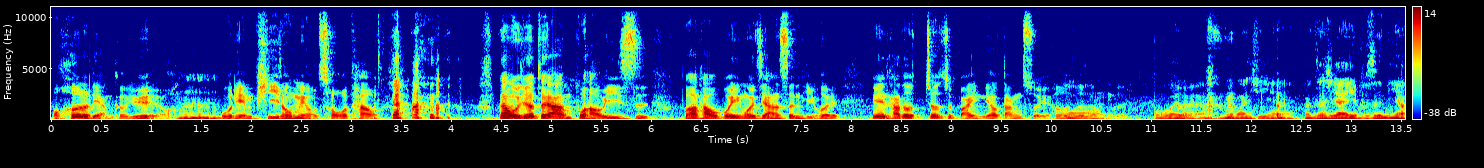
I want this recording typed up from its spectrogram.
我、哦、喝了两个月哦，嗯、我连屁都没有抽到。但我觉得对他很不好意思，不知道他会不会因为这样身体会。因为他都就是把饮料当水喝的那种人，哦、不会的，没关系，反正现在也不是你要，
